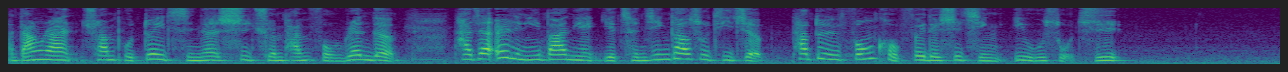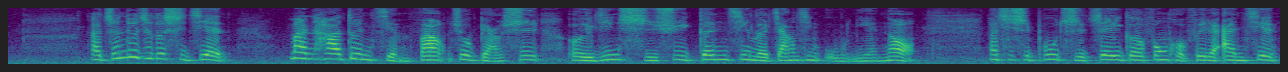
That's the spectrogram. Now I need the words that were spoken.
那当然，川普对此呢是全盘否认的。他在二零一八年也曾经告诉记者，他对于封口费的事情一无所知。那针对这个事件，曼哈顿检方就表示，呃，已经持续跟进了将近五年哦。那其实不止这一个封口费的案件，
